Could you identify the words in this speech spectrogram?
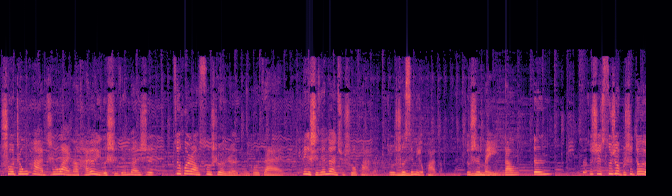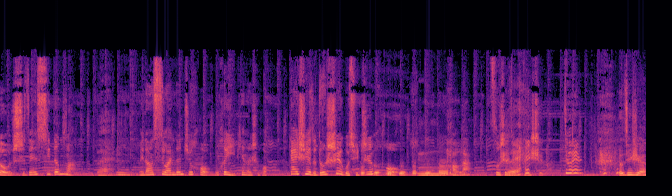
说真话之外呢，还有一个时间段是最会让宿舍人能够在那个时间段去说话的，就是说心里话的，就是每当灯，就是宿舍不是都有时间熄灯嘛？对，嗯，每当熄完灯之后，乌黑一片的时候，该睡的都睡过去之后，嗯，好啦，宿舍就对开始了。对，尤其是，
